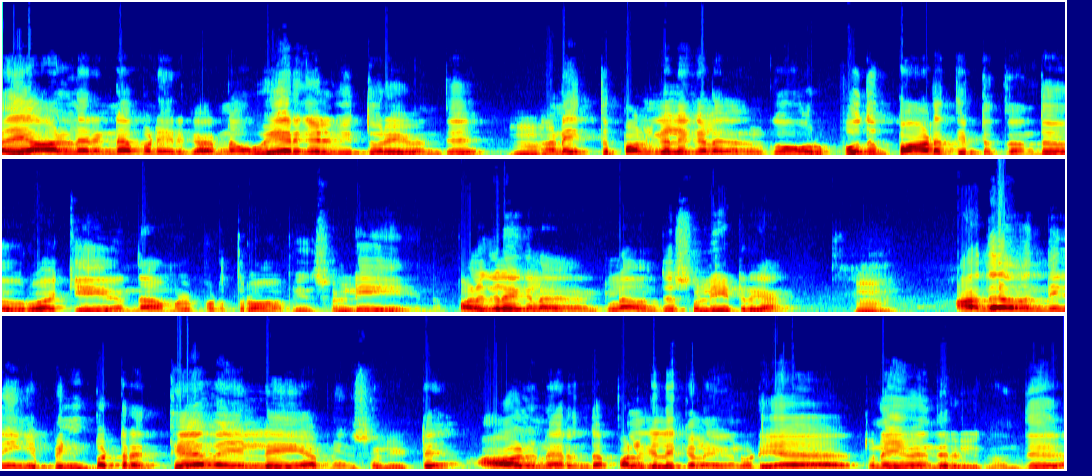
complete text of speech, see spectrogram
அதே ஆளுநர் என்ன பண்ணியிருக்காருன்னா உயர்கல்வித்துறை வந்து. அனைத்து பல்கலைக்கழகங்களுக்கும் ஒரு பொது பாடத்திட்டத்தை வந்து உருவாக்கி வந்து அமல்படுத்துறோம் அப்படின்னு சொல்லி இந்த பல்கலைக்கழகங்களுக்குலாம் வந்து சொல்லிட்டு இருக்காங்க. அதை வந்து நீங்க பின்பற்ற தேவையில்லை அப்படின்னு சொல்லிட்டு ஆளுநர் இந்த பல்கலைக்கழகங்களுடைய துணைவேந்தர்களுக்கு வந்து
